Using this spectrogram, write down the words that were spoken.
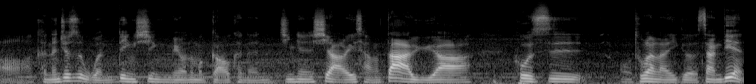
啊，可能就是稳定性没有那么高，可能今天下了一场大雨啊，或是哦突然来一个闪电。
